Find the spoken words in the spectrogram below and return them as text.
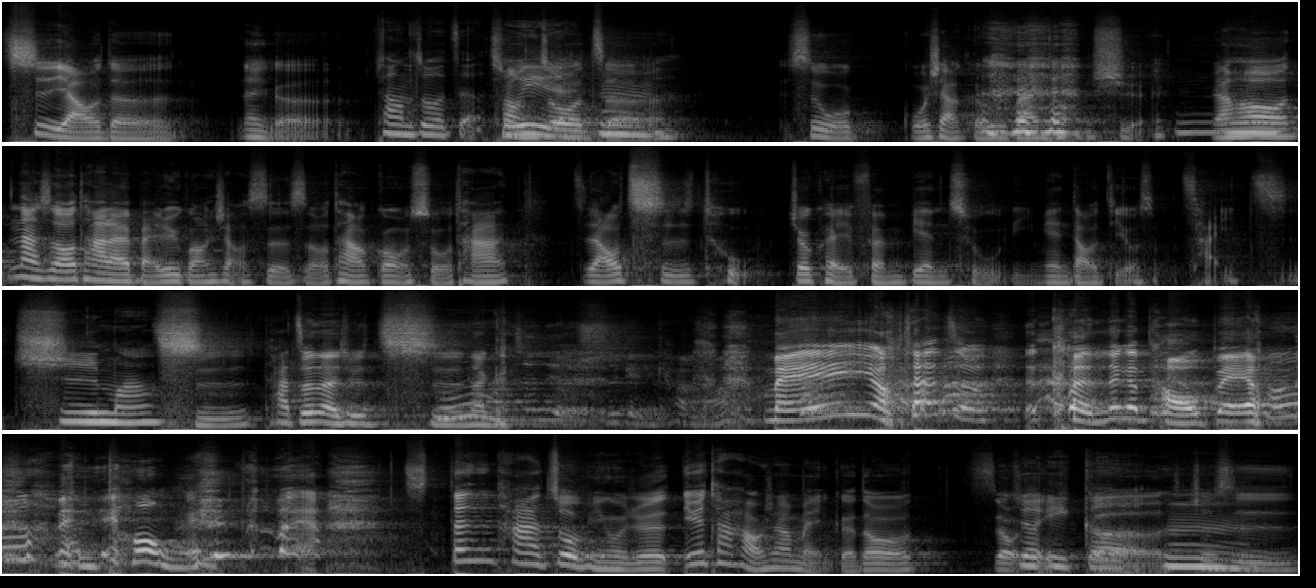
赤窑的那个创作者，创作者是我国小隔壁班同学，嗯、然后那时候他来白绿光小事的时候，他要跟我说他。只要吃土就可以分辨出里面到底有什么材质。吃吗？吃，他真的去吃那个。真的有吃给你看吗？没有，他怎么啃那个陶杯哦，哦很痛哎。对啊，但是他的作品，我觉得，因为他好像每个都只有一个，就是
